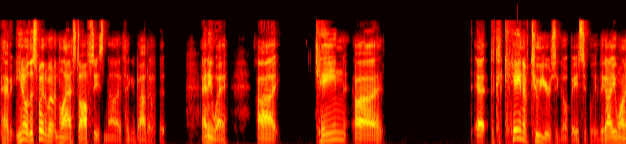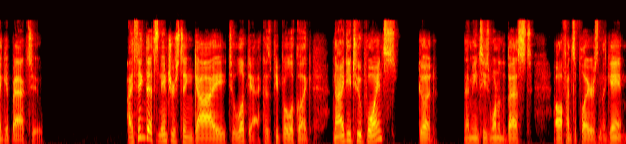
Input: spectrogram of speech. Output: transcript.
having you know this might have been last offseason now that I think about it. Anyway, uh, Kane, uh, at the Kane of two years ago, basically the guy you want to get back to. I think that's an interesting guy to look at because people look like 92 points, good. That means he's one of the best offensive players in the game.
